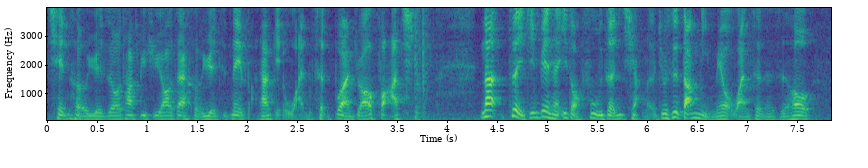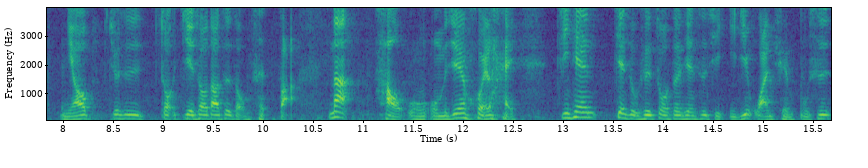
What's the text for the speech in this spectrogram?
签合约之后，他必须要在合约之内把它给完成，不然就要罚钱。那这已经变成一种负增强了。就是当你没有完成的时候，你要就是做接受到这种惩罚。那好，我我们今天回来，今天建筑师做这件事情，已经完全不是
